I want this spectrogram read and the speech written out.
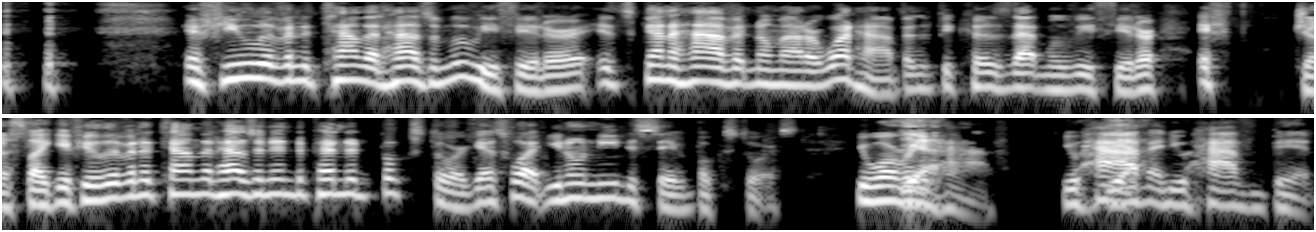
if you live in a town that has a movie theater, it's going to have it no matter what happens because that movie theater, if just like if you live in a town that has an independent bookstore, guess what? You don't need to save bookstores. You already Yeah. have. You have Yeah. and you have been.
